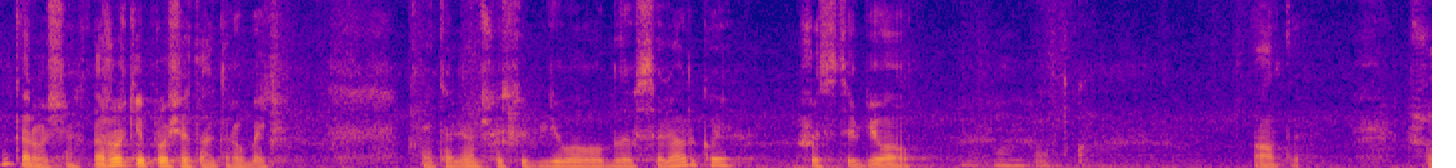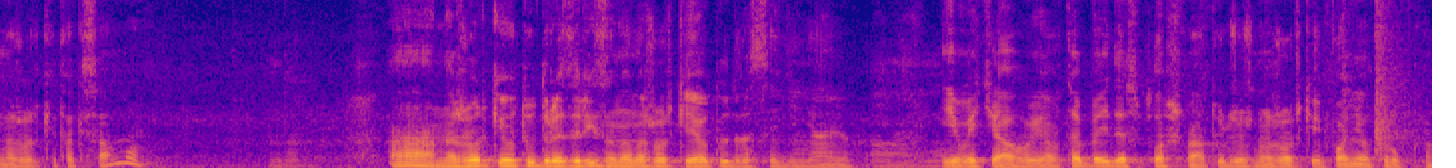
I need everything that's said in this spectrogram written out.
Ну, коротше, на жорки проще так робити. Італіан щось вдівав, облив соляркою. Щось ти вдівав. А, ти. Що на жорки так само? А, на жорки отут розрізано, на жорки я отут розсоединяю. І витягую. А в тебе йде сплошна, тут же ж на жорки, поняв, трубка.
